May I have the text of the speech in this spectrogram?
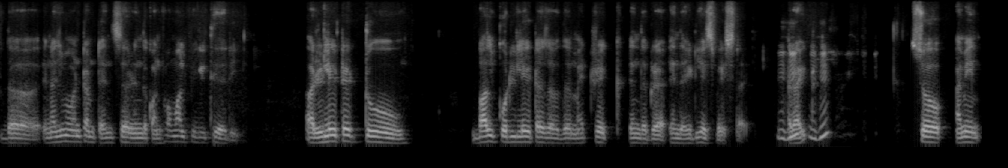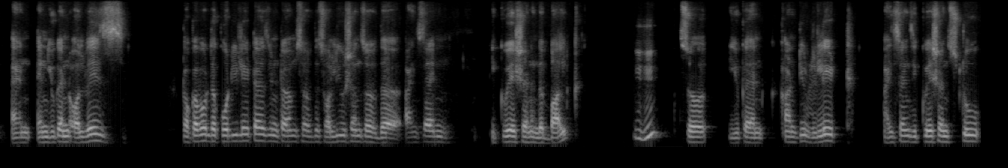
the energy momentum tensor in the conformal field theory are related to bulk correlators of the metric in the in the ADA spacetime. Mhm, Right. mhm. So I mean, and and you can always talk about the correlators in terms of the solutions of the Einstein equation in the bulk. Mhm. So you can can't you relate Einstein's equations to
